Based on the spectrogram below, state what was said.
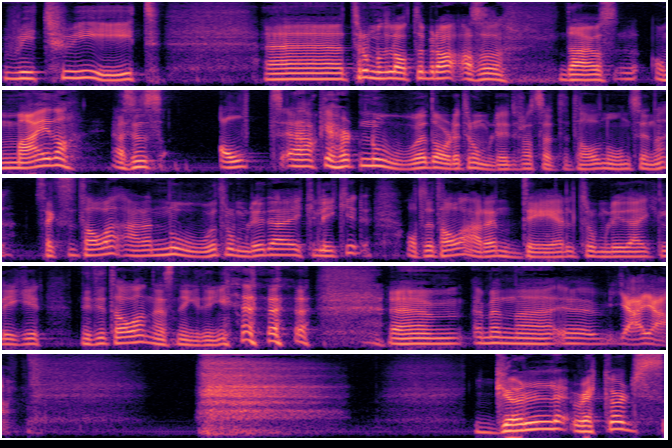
Retreat. Eh, trommene låter bra. Altså, det er jo om meg, da. Jeg syns alt Jeg har ikke hørt noe dårlig trommelyd fra 70-tallet noensinne. 60-tallet er det noe trommelyd jeg ikke liker. 80-tallet er det en del trommelyd jeg ikke liker. 90-tallet nesten ingenting. um, men uh, ja, ja. Gull Records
